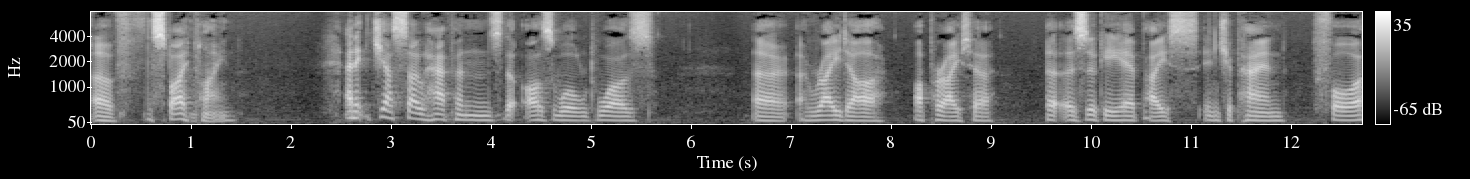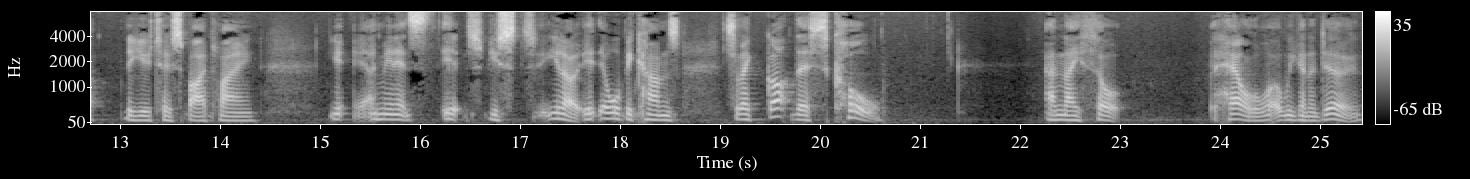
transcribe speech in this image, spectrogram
of the spy plane. And it just so happens that Oswald was uh, a radar operator at Atsugi Air Base in Japan for the U 2 spy plane. I mean, it's, it's you, you know, it all becomes. So they got this call and they thought, hell, what are we going to do?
